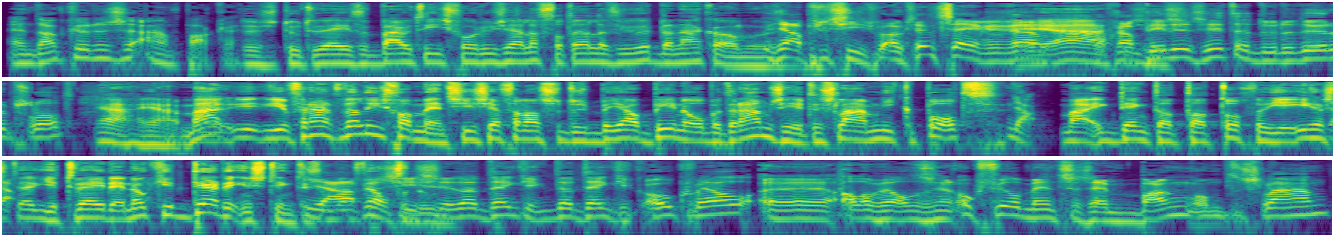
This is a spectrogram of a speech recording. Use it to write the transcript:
en dan kunnen ze aanpakken. Dus doet u even buiten iets voor uzelf tot 11 uur, daarna komen we. Ja, precies. Wou ik net zeggen. Ga, Ja, ga precies. binnen zitten, doe de deur op slot. Ja, ja. maar je, je vraagt wel iets van mensen. Je zegt van als ze dus bij jou binnen op het raam zitten, sla hem niet kapot. Ja. Maar ik denk dat dat toch wel je eerste, je tweede en ook je derde instinct is om ja, dat wel precies. te doen. Dat denk, ik, dat denk ik ook wel. Eh, alhoewel, er zijn ook veel mensen zijn bang om te slaan.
